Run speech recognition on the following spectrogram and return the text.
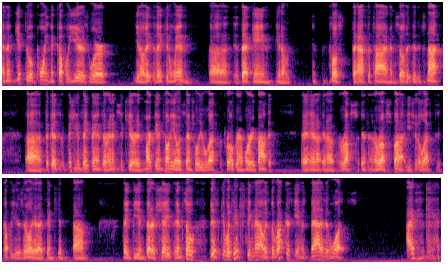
and then get to a point in a couple years where, you know, they they can win uh, that game, you know, close to half the time, and so it's not uh, because Michigan State fans are insecure, and Mark Dantonio essentially left the program where he found it in a, in a rough in, in a rough spot. He should have left a couple years earlier. I think um, they'd be in better shape, and so this what's interesting now is the Rutgers game, as bad as it was, I think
